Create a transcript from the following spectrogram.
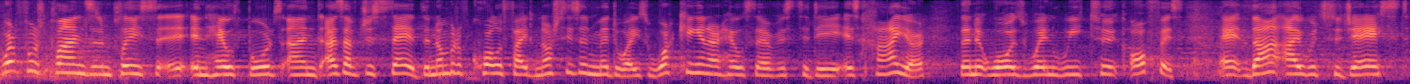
Workforce plans are in place in health boards and, as I've just said, the number of qualified nurses and midwives working in our health service today is higher than it was when we took office. Uh, that, I would suggest,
